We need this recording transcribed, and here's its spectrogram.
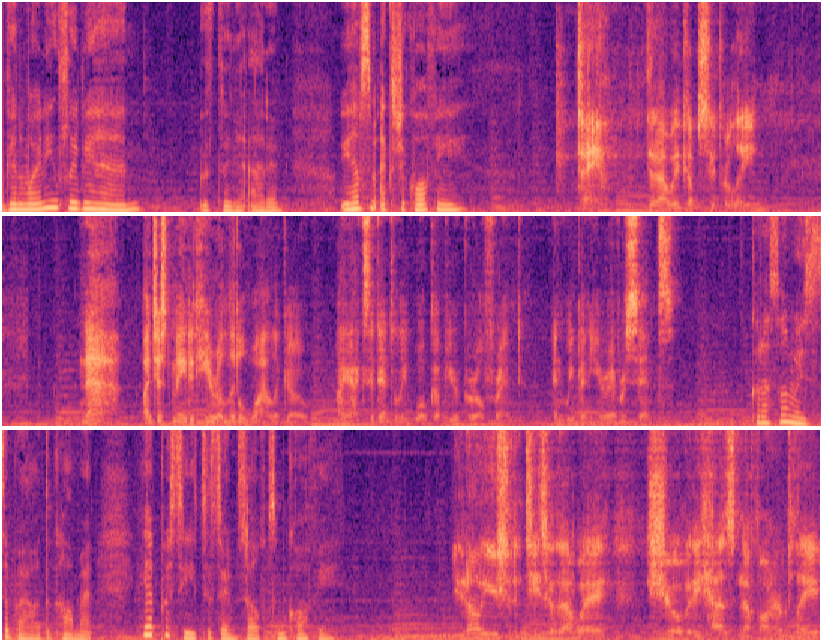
Good morning, sleepyhead, Estrella added. We have some extra coffee. Damn, did I wake up super late? Nah, I just made it here a little while ago. I accidentally woke up your girlfriend, and we've been here ever since. Corazon raises a brow at the comment, yet proceeds to serve himself some coffee. You know you shouldn't tease her that way. She already has enough on her plate.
